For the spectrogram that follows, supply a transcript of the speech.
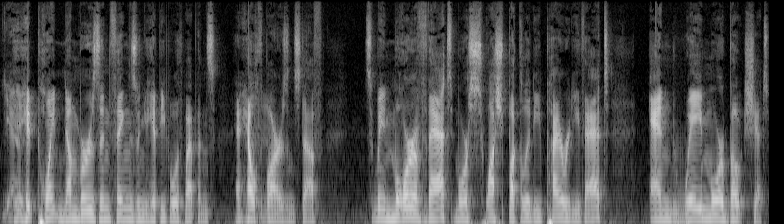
Yeah, hit point numbers and things when you hit people with weapons and health Mm-hmm. bars and stuff. It's gonna be more of that, more swashbucklety piratey that, and way more boat shit.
